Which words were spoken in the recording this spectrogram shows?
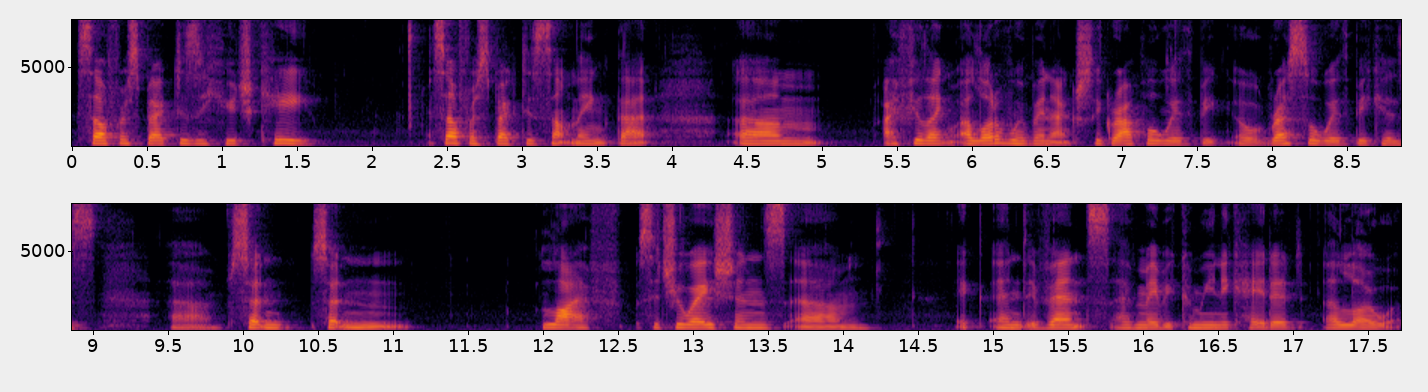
Self respect is a huge key. Self respect is something that um, I feel like a lot of women actually grapple with or wrestle with because uh, certain certain life situations um, and events have maybe communicated a low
